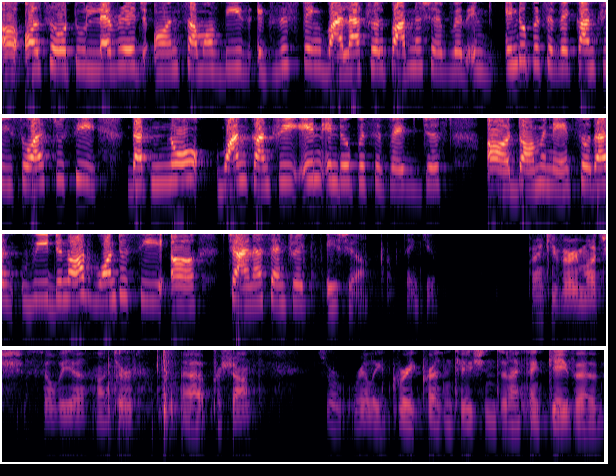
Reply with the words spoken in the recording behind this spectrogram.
uh, also to leverage on some of these existing bilateral partnership with Indo-Pacific countries so as to see that no one country in Indo-Pacific just uh, dominates so that we do not want to see a China-centric Asia. Thank you. Thank you very much, Sylvia, Hunter, uh, Prashant. Those were really great presentations and I think gave a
